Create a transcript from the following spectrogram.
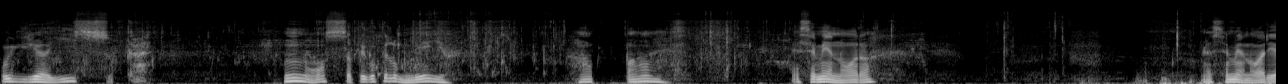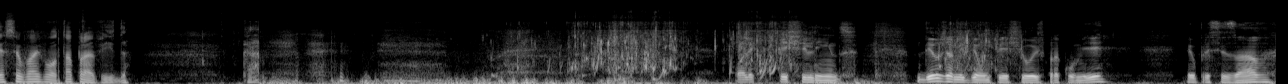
Olha isso, cara. Nossa, pegou pelo meio. Rapaz. Essa é menor, ó. Essa é menor e essa vai voltar pra vida. Cara. Olha que peixe lindo. Deus já me deu um peixe hoje para comer. Eu precisava.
